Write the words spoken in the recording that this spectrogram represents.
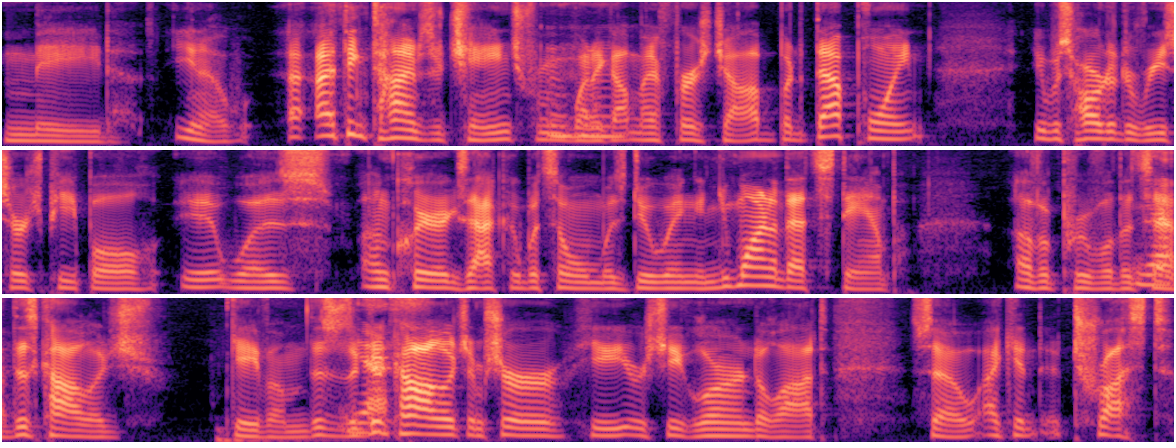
made, you know, I think times have changed from when I mm-hmm. got my first job. But at that point, it was harder to research people. It was unclear exactly what someone was doing. And you wanted that stamp of approval that Yep. said, this college gave him, this is a Yes. good college. I'm sure he or she learned a lot. So I can trust.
